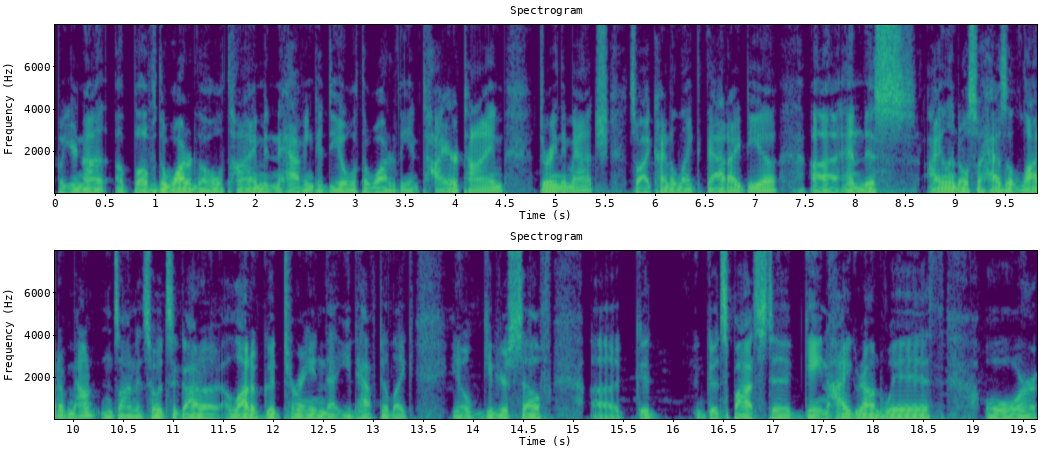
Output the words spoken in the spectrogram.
but you're not above the water the whole time and having to deal with the water the entire time during the match. So I kind of like that idea. Uh, and this island also has a lot of mountains on it, so it's got a, a lot of good terrain that you'd have to like, you know, give yourself uh, good good spots to gain high ground with or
